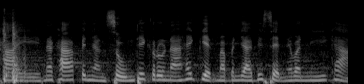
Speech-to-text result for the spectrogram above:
ไทยนะคะเป็นอย่างสูงที่กรุณาให้เกียรติมาบรรยายพิเศษในวันนี้ค่ะ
